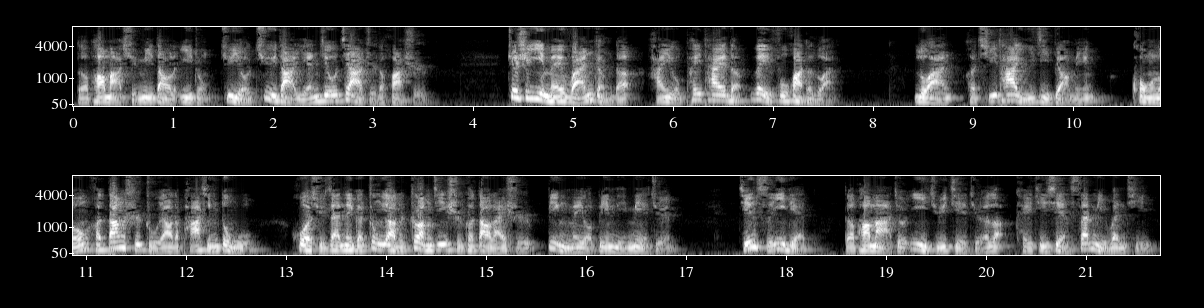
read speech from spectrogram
德抛马寻觅到了一种具有巨大研究价值的化石，这是一枚完整的含有胚胎的未孵化的卵。卵和其他遗迹表明，恐龙和当时主要的爬行动物或许在那个重要的撞击时刻到来时并没有濒临灭绝。仅此一点，德帕马就一举解决了 KT 线三米问题，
